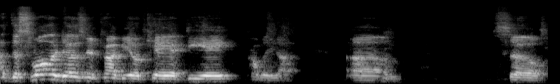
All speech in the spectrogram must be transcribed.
uh, the smaller dozer would probably be okay. at D8, probably not. Um, so,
